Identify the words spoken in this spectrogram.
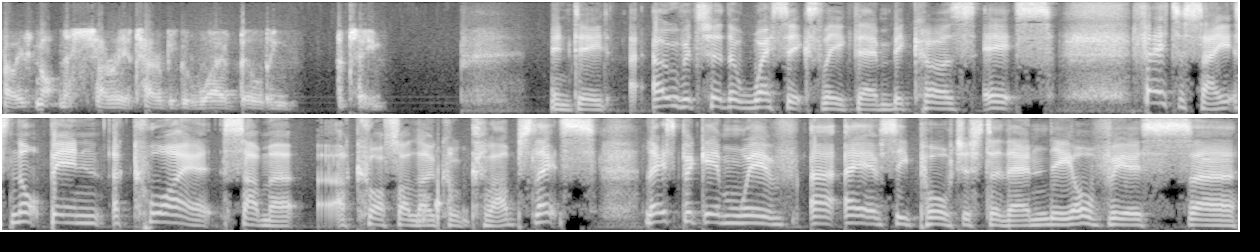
So it's not necessarily a terribly good way of building a team. Indeed. Over to the Wessex League then, because it's fair to say it's not been a quiet summer across our local clubs. Let's let's begin with uh, AFC Portchester then, the obvious uh,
